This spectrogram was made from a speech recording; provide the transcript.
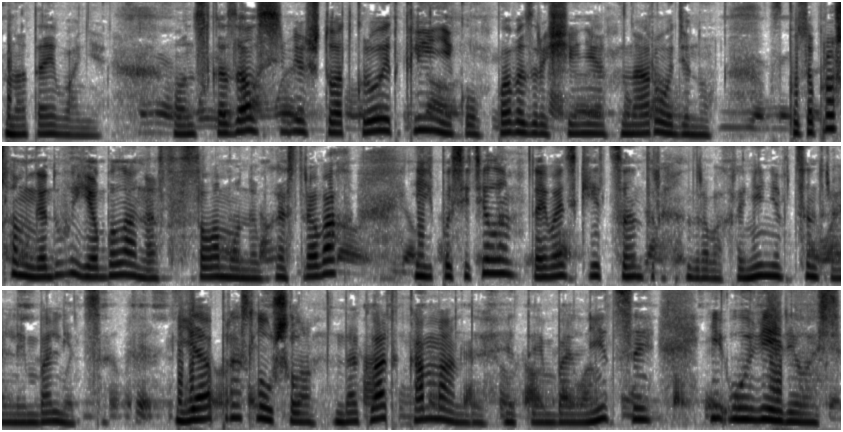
на Тайване. Он сказал себе, что откроет клинику по возвращению на родину. В позапрошлом году я была на Соломоновых островах и посетила Тайваньский центр здравоохранения в Центральной больнице. Я прослушала доклад команды этой больницы и уверилась,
